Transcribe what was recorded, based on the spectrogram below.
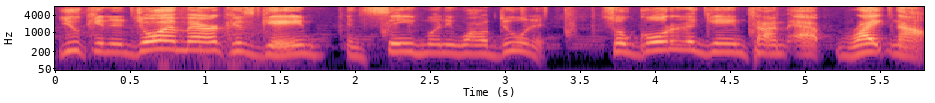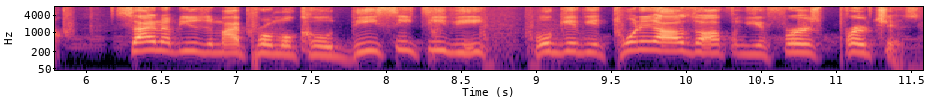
you can enjoy America's game and save money while doing it. So go to the Game Time app right now. Sign up using my promo code DCTV. We'll give you $20 off of your first purchase.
